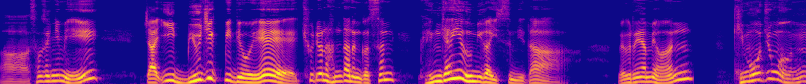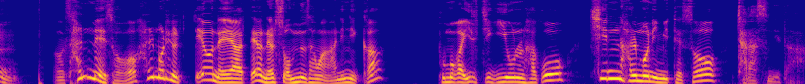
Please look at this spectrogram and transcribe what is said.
아, 선생님이 자, 이 뮤직비디오에 출연한다는 것은 굉장히 의미가 있습니다. 왜 그러냐면 김호중은 어, 삶에서 할머니를 떼어내야 떼어낼 수 없는 상황 아닙니까? 부모가 일찍 이혼을 하고 친할머니 밑에서 자랐습니다.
